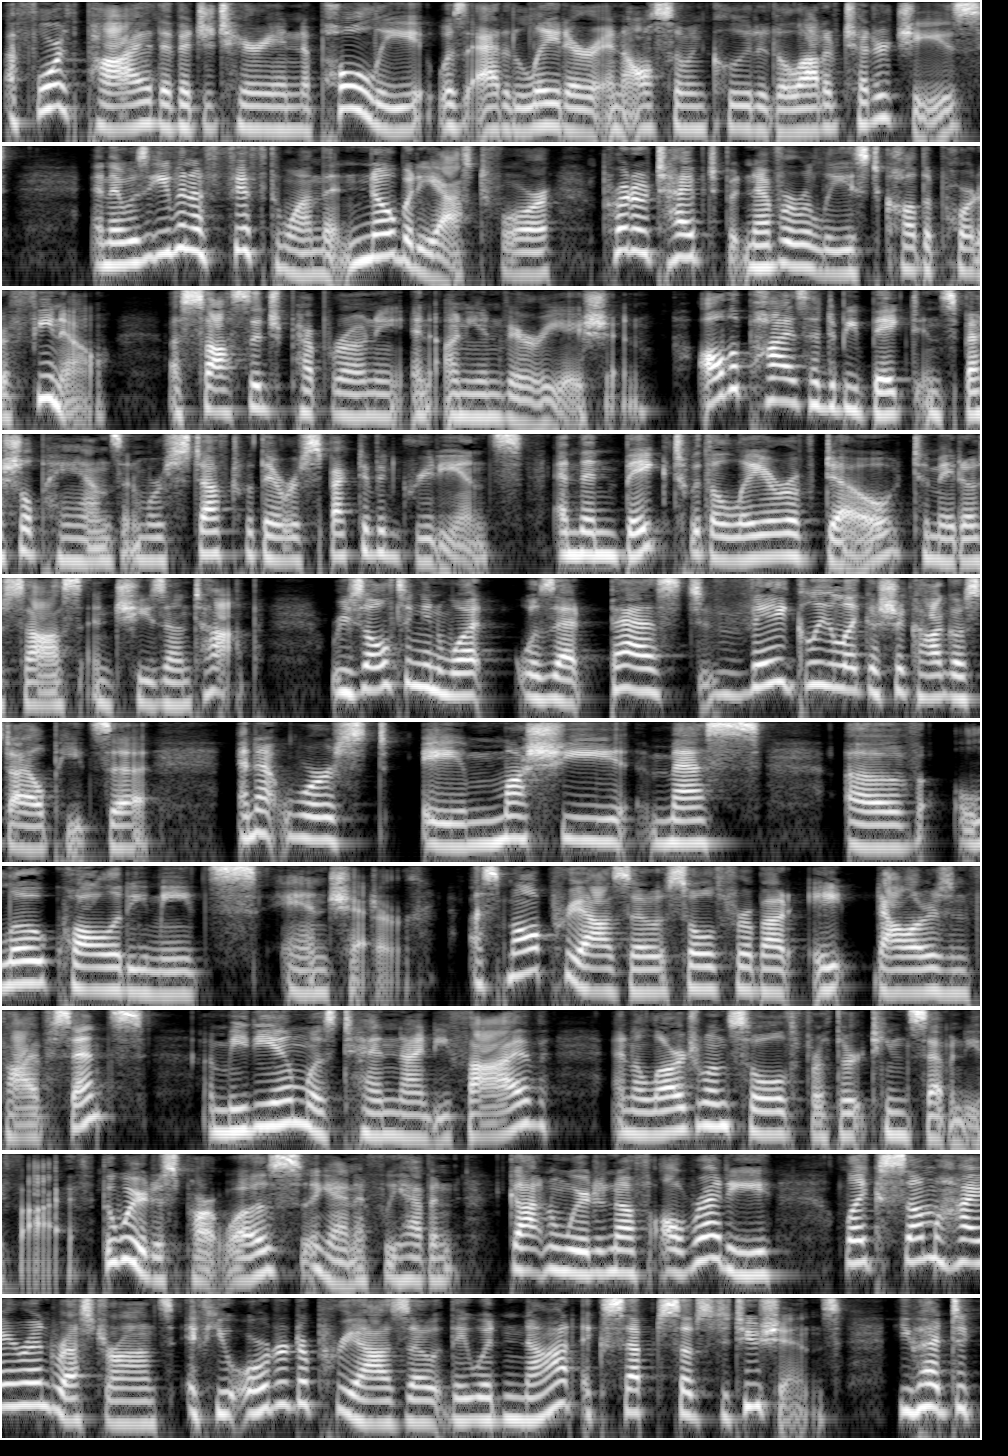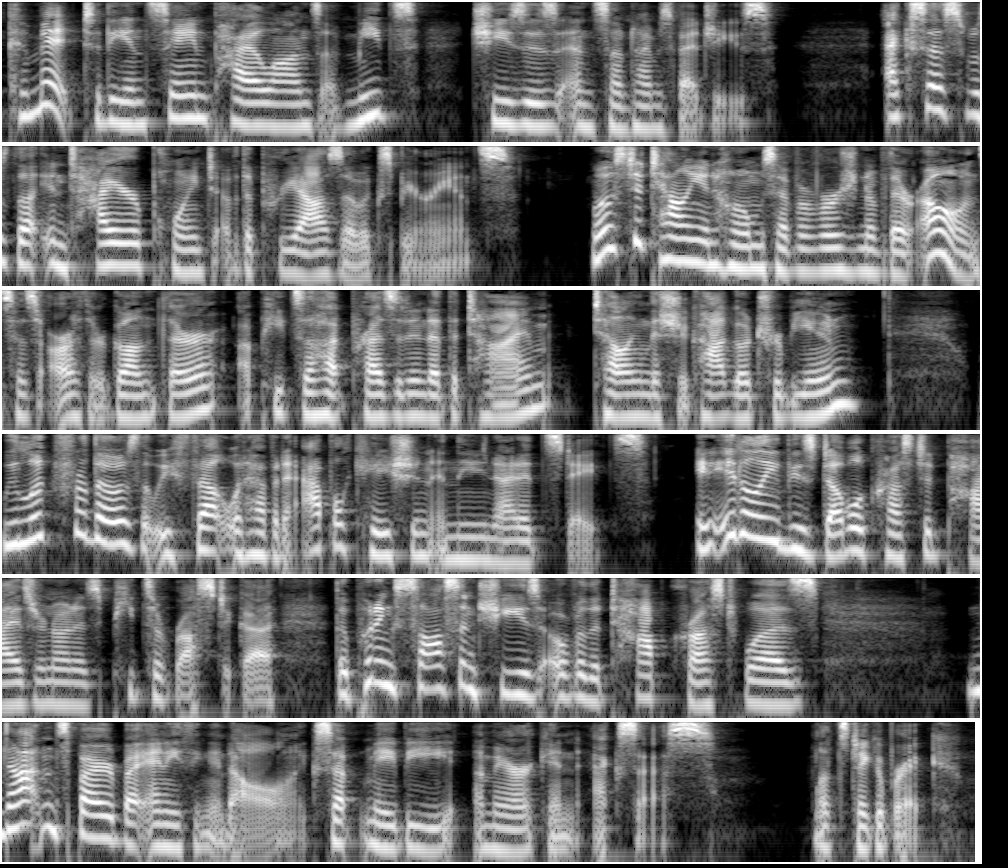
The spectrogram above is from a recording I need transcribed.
A fourth pie, the vegetarian Napoli, was added later and also included a lot of cheddar cheese. And there was even a fifth one that nobody asked for, prototyped but never released, called the Portofino, a sausage, pepperoni, and onion variation. All the pies had to be baked in special pans and were stuffed with their respective ingredients, and then baked with a layer of dough, tomato sauce, and cheese on top, resulting in what was at best vaguely like a Chicago style pizza, and at worst a mushy mess of low quality meats and cheddar. A small Priazzo sold for about $8.05, a medium was $10.95, and a large one sold for $13.75. The weirdest part was, again, if we haven't gotten weird enough already, like some higher end restaurants, if you ordered a Priazzo, they would not accept substitutions. You had to commit to the insane pylons of meats, cheeses, and sometimes veggies. Excess was the entire point of the Priazzo experience. Most Italian homes have a version of their own, says Arthur Gunther, a Pizza Hut president at the time, telling the Chicago Tribune. We looked for those that we felt would have an application in the United States. In Italy, these double crusted pies are known as pizza rustica, though putting sauce and cheese over the top crust was not inspired by anything at all, except maybe American excess. Let's take a break.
